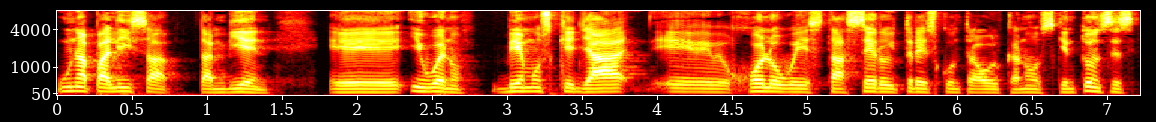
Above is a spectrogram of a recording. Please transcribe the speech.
una paliza también. Eh, y bueno, vemos que ya eh, Holloway está 0 y 3 contra Volkanovski. Entonces,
